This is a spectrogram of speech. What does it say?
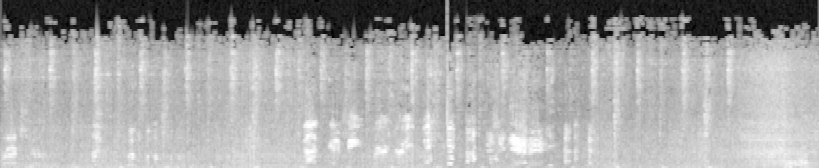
pressure. That's gonna make for a great video. Did you get it? Yeah.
